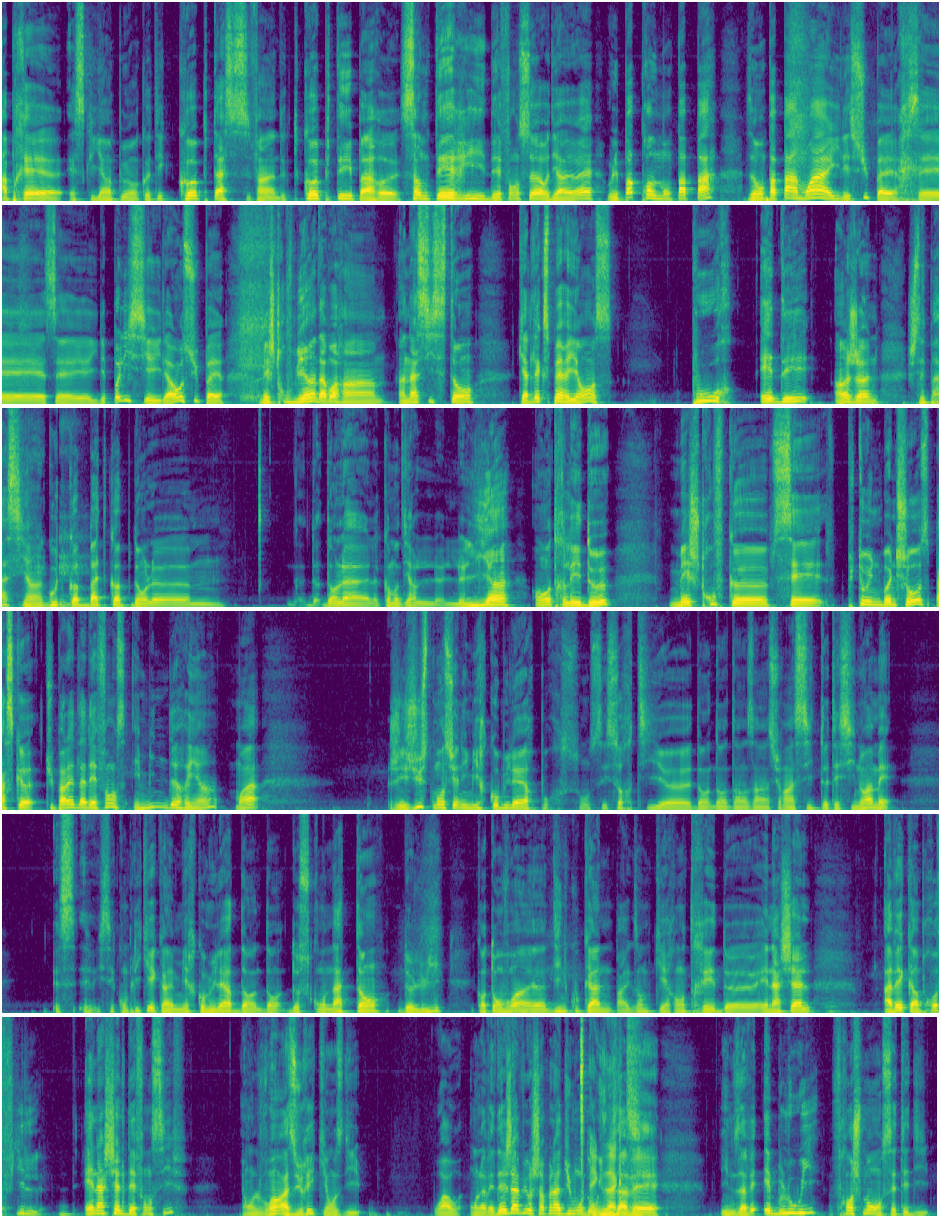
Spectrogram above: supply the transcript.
Après, euh, est-ce qu'il y a un peu un côté cooptas, enfin, coopté par euh, Santeri, défenseur, dire ouais, vous voulez pas prendre mon papa? Mon papa moi, il est super. C'est, c'est, il est policier, il est vraiment super. Mais je trouve bien d'avoir un, assistant qui a de l'expérience pour aider un jeune. Je sais pas s'il y a un good cop, bad cop dans le, dans le- comment dire, le lien entre les deux. Mais je trouve que c'est plutôt une bonne chose parce que tu parlais de la défense et mine de rien, moi, j'ai juste mentionné Mirko Muller pour son, ses sorties euh, dans, dans- dans un, sur un site tessinois, mais c'est compliqué quand même, Mirko Muller, dans, de ce qu'on attend de lui. Quand on voit un Dean Koukan, par exemple, qui est rentré de NHL avec un profil NHL défensif, on le voit à Zurich et on se dit waouh, on l'avait déjà vu au championnat du monde, où il nous avait, il nous avait ébloui. Franchement, on s'était dit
